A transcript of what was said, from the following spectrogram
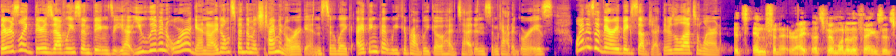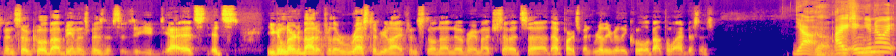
There's like there's definitely some things that you have. You live in Oregon, and I don't spend that much time in Oregon, so like I think that we could probably go head to head in some categories. Wine is a very big subject. There's a lot to learn. It's infinite, right? That's been one of the things that's been so cool about being in this business is that you, yeah, it's it's you can learn about it for the rest of your life and still not know very much. So it's uh, that part's been really really cool about the wine business. Yeah, yeah I and you know it,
